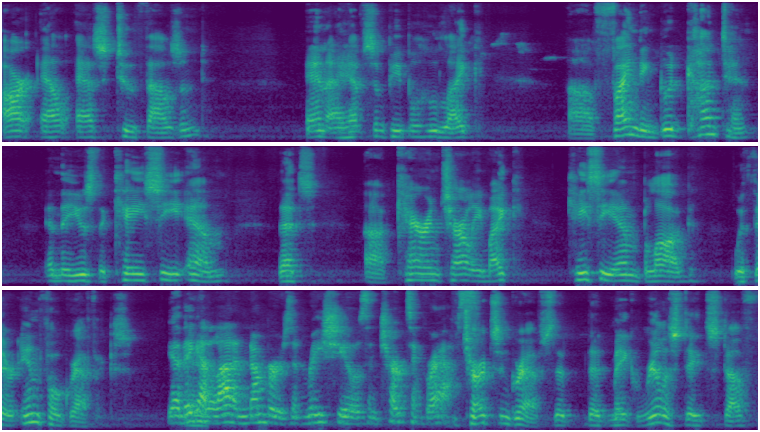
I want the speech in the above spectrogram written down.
RLS 2000. And I have some people who like uh, finding good content, and they use the KCM. That's uh, Karen, Charlie, Mike, KCM blog with their infographics. Yeah, they Yeah. got a lot of numbers and ratios and charts and graphs. charts and graphs that, that make real estate stuff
